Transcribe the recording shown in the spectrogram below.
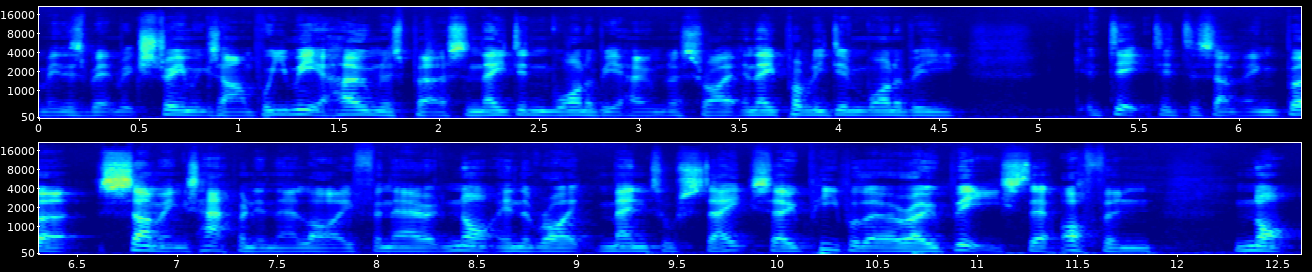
I mean, there's a bit of an extreme example. You meet a homeless person, they didn't want to be homeless, right? And they probably didn't want to be addicted to something, but something's happened in their life and they're not in the right mental state. So people that are obese, they're often not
